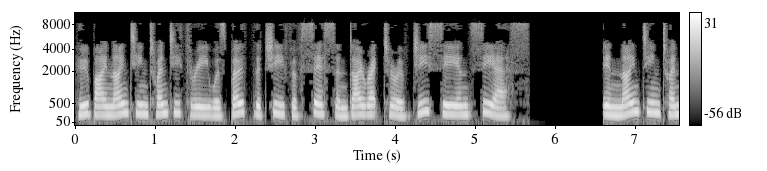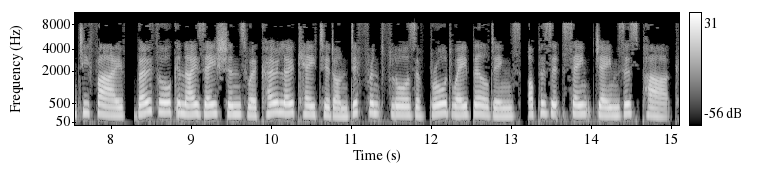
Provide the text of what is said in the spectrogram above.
who by 1923 was both the chief of SIS and director of GC and CS. In 1925, both organizations were co-located on different floors of Broadway buildings, opposite St. James's Park.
